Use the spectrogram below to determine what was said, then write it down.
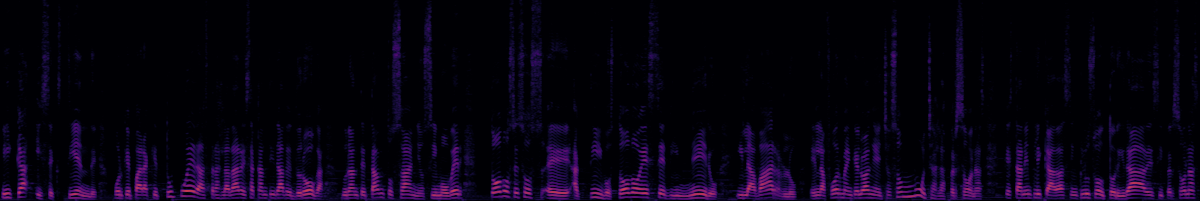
pica y se extiende, porque para que tú puedas trasladar esa cantidad de droga durante tantos años y mover todos esos eh, activos, todo ese dinero y lavarlo en la forma en que lo han hecho, son muchas las personas que están implicadas, incluso autoridades y personas,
